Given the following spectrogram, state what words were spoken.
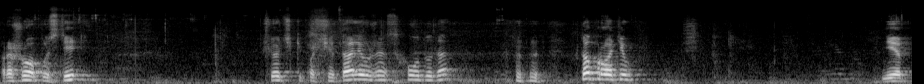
Прошу опустить. Счетчики посчитали уже сходу, да? Кто против? Нет.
